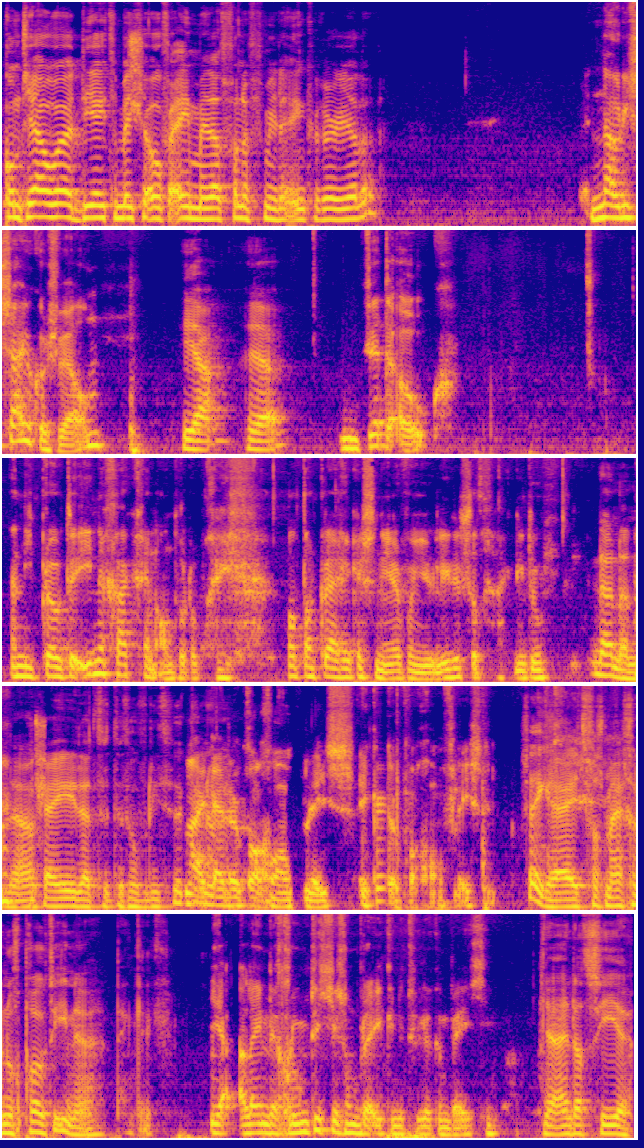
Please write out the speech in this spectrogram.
Komt jouw dieet een beetje overeen met dat van de Formule 1 coureur Jelle? Nou, die suikers wel. Ja, ja. Die vetten ook. En die proteïne ga ik geen antwoord op geven. Want dan krijg ik een sneer van jullie, dus dat ga ik niet doen. Nou, dan, nou, oké, dat, dat hoeft niet. Dat Maar ik eet ook wel gewoon vlees. Ik eet ook wel gewoon vlees. Zeker, hij eet volgens mij genoeg proteïne, denk ik. Ja, alleen de groentetjes ontbreken natuurlijk een beetje. Ja, en dat zie je.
